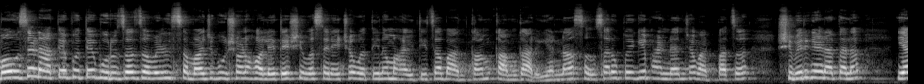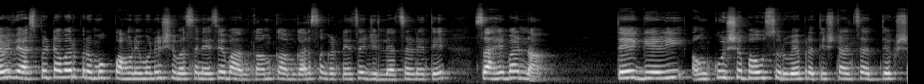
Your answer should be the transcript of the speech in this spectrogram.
मौजे नातेपुते बुरुजाजवळील समाजभूषण हॉल येथे शिवसेनेच्या वतीनं महायुतीचा बांधकाम कामगार यांना संसार उपयोगी भांड्यांच्या वाटपाचं शिबिर घेण्यात आलं. यावेळी व्यासपीठावर प्रमुख पाहुणे म्हणून शिवसेनेचे बांधकाम कामगार संघटनेचे जिल्ह्याचे नेते साहेबांना ते गेळी अंकुश भाऊ सुर्वे प्रतिष्ठानचे अध्यक्ष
